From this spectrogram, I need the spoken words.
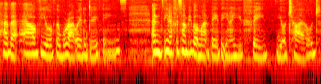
have a, our view of the right way to do things, and, you know, for some people it might be that, you know, you feed your child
